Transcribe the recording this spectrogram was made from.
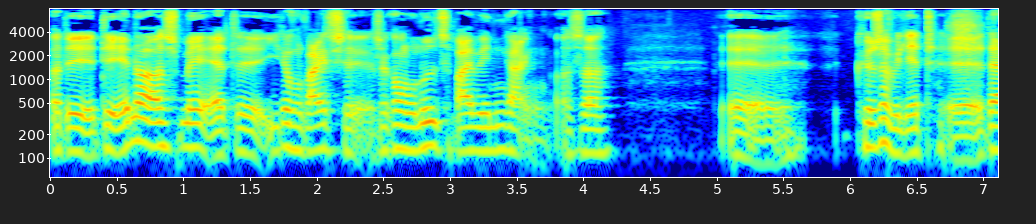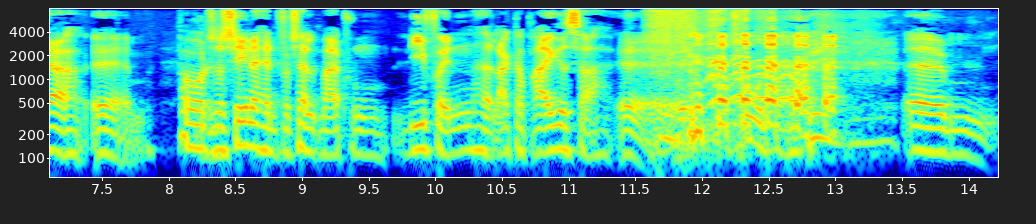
og det, det ender også med, at øh, Ida, hun faktisk, øh, så kommer hun ud til mig ved indgangen, og så øh, kysser vi lidt øh, der. Øh, og så senere han fortalte mig, at hun lige for enden havde lagt og brækket sig. Øh, øhm,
